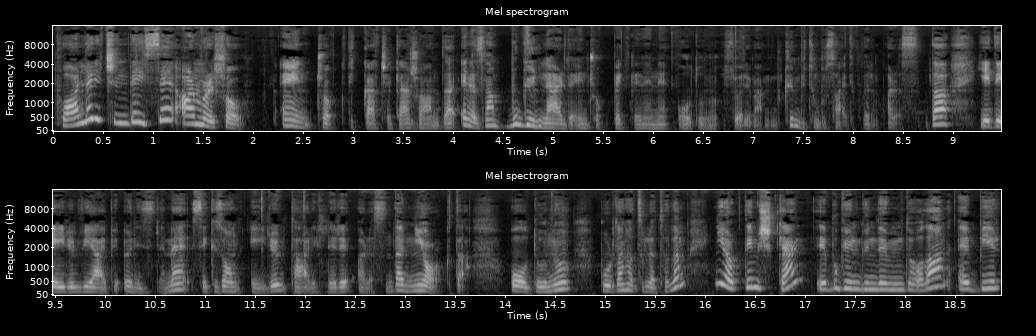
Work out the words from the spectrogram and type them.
Fuarlar içinde ise Armory Show en çok dikkat çeken şu anda en azından bugünlerde en çok bekleneni olduğunu söylemem mümkün. Bütün bu saydıklarım arasında 7 Eylül VIP ön izleme 8-10 Eylül tarihleri arasında New York'ta olduğunu buradan hatırlatalım. New York demişken e, bugün gündemimde olan e, bir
